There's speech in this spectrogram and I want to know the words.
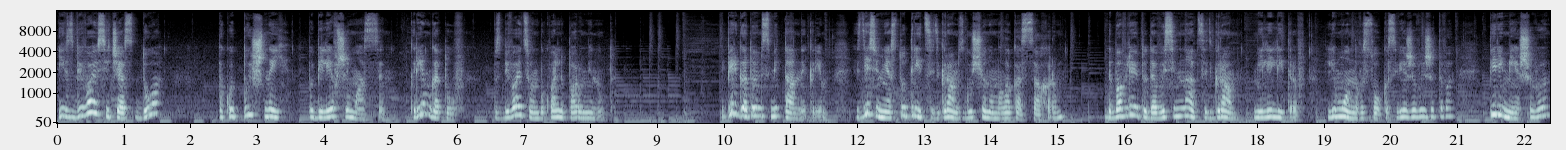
И взбиваю сейчас до такой пышной побелевшей массы. Крем готов. Взбивается он буквально пару минут. Теперь готовим сметанный крем. Здесь у меня 130 грамм сгущенного молока с сахаром. Добавляю туда 18 грамм миллилитров лимонного сока свежевыжатого, перемешиваю.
